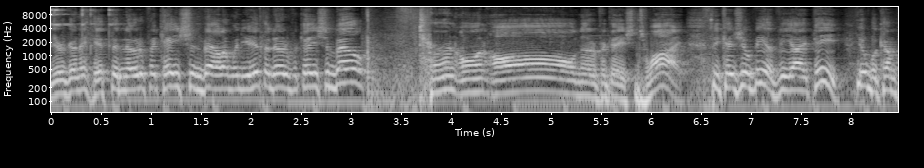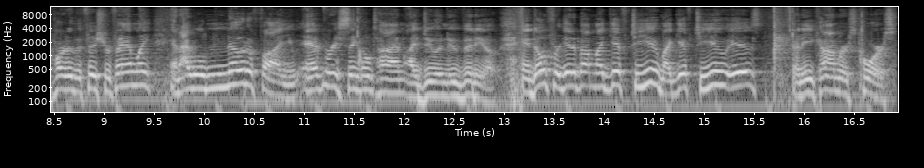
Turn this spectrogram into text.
you're to hit the notification bell and when you hit the notification bell turn on all notifications. Why? Because you'll be a VIP you'll become part of the Fisher family and I will notify you every single time I do a new video. And don't forget about my gift to you. My gift to you is an e-commerce course.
